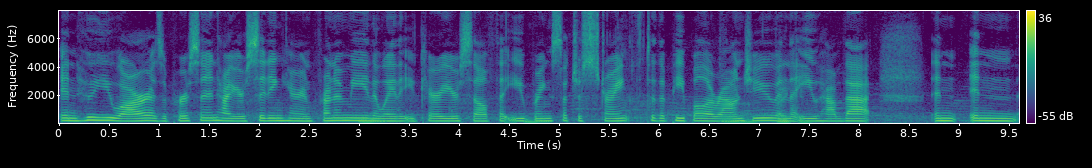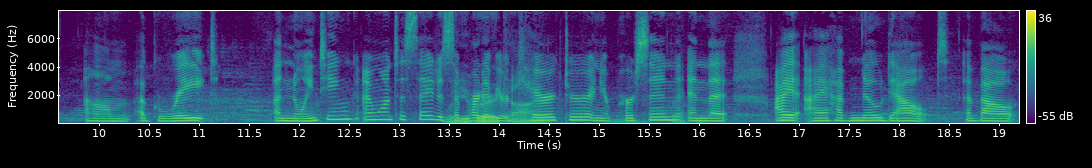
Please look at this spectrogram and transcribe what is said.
in who you are as a person, how you're sitting here in front of me, Mm-hmm. the way that you carry yourself, that you bring such a strength to the people around you, and that you. you have that in in um, a great anointing. I want to say, just Well, a part of your kind. Character and your person, Thank and that I I have no doubt about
